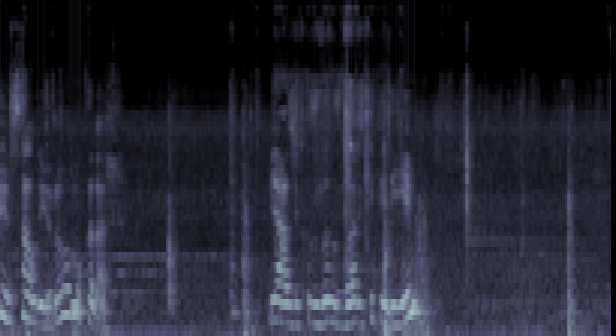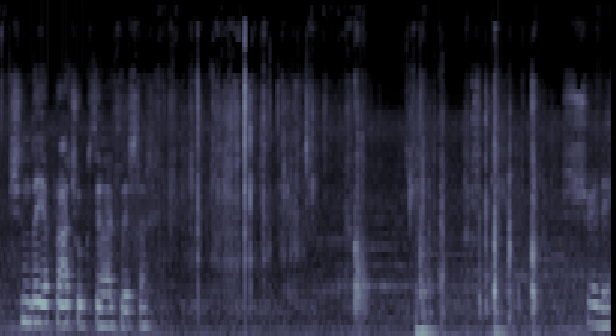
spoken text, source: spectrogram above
Şöyle sallıyorum o kadar. Birazcık hızlı hızlı hareket edeyim. Şunu da yaprağı çok güzel arkadaşlar. Şöyle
